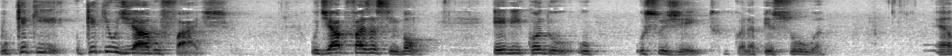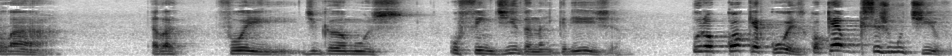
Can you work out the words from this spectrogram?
o que que, o que que o diabo faz? O diabo faz assim, bom, ele quando o, o sujeito, quando a pessoa, ela, ela foi, digamos, ofendida na igreja, por qualquer coisa, qualquer que seja o motivo,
